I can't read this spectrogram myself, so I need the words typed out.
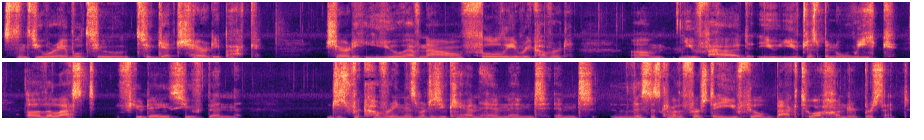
since you were able to to get Charity back. Charity, you have now fully recovered. Um, you've had you you've just been weak uh, the last few days. You've been just recovering as much as you can, and and and this is kind of the first day you feel back to a hundred percent.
